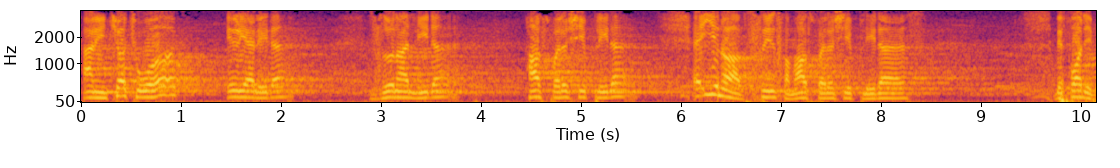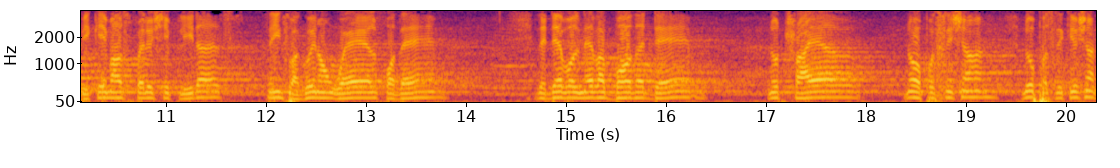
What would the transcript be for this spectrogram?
And in church work, area leader, zonal leader, house fellowship leader, uh, you know, I've seen some house fellowship leaders. Before they became house fellowship leaders, things were going on well for them. The devil never bothered them. No trial, no opposition, no persecution.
